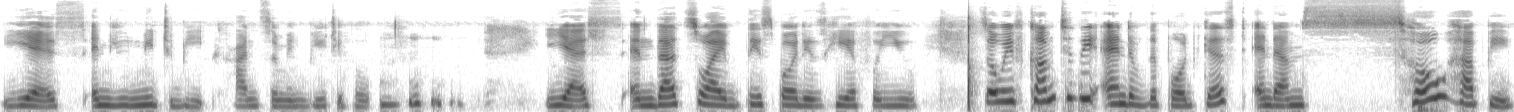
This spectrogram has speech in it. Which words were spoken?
yes, and you need to be handsome and beautiful. yes, and that's why this pod is here for you. So we've come to the end of the podcast, and I'm so happy.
